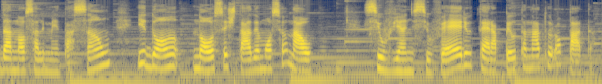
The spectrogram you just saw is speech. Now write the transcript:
da nossa alimentação e do nosso estado emocional. Silviane Silvério, terapeuta naturopata.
